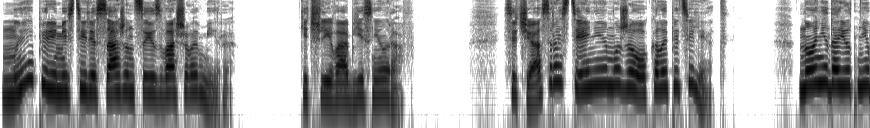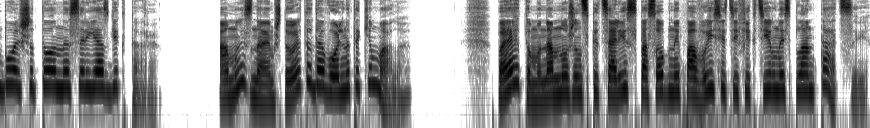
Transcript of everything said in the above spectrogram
«Мы переместили саженцы из вашего мира», — кичливо объяснил Раф. «Сейчас растениям уже около пяти лет, но они дают не больше тонны сырья с гектара а мы знаем, что это довольно-таки мало. Поэтому нам нужен специалист, способный повысить эффективность плантации.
